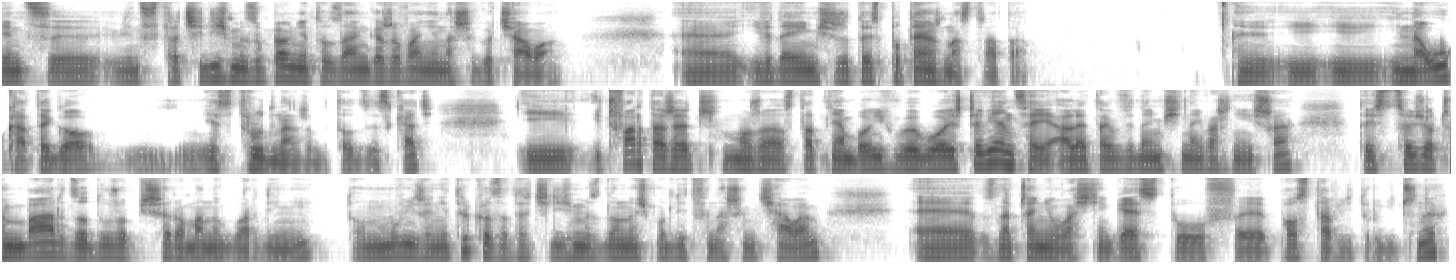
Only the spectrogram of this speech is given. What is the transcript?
więc, e, więc straciliśmy zupełnie to zaangażowanie naszego ciała. E, I wydaje mi się, że to jest potężna strata. i, i, i, nauka tego jest trudna, żeby to odzyskać. I, I, czwarta rzecz, może ostatnia, bo ich by było jeszcze więcej, ale tak wydaje mi się najważniejsze, to jest coś, o czym bardzo dużo pisze Romano Guardini. To on mówi, że nie tylko zatraciliśmy zdolność modlitwy naszym ciałem, e, w znaczeniu właśnie gestów, e, postaw liturgicznych,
